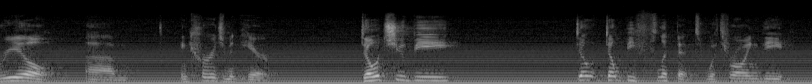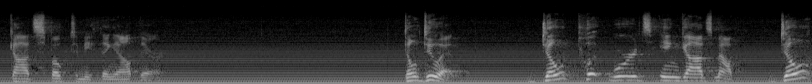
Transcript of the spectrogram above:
real um, encouragement here. Don't you be don't, don't be flippant with throwing the God spoke to me thing out there. Don't do it. Don't put words in God's mouth. Don't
